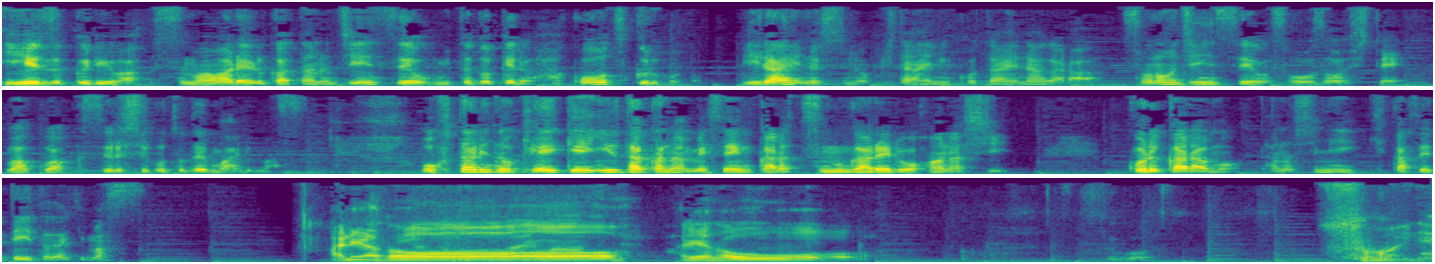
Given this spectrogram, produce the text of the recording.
家づくりは住まわれる方の人生を見届ける箱を作ること。依頼主の期待に応えながら、その人生を想像してワクワクする仕事でもあります。お二人の経験豊かな目線から紡がれるお話、これからも楽しみに聞かせていただきます。ありがとう。ありがとう。すごい。すごいね。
